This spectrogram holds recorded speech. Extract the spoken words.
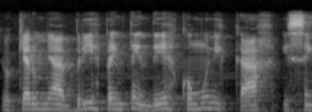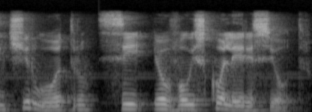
Eu quero me abrir para entender, comunicar e sentir o outro se eu vou escolher esse outro.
